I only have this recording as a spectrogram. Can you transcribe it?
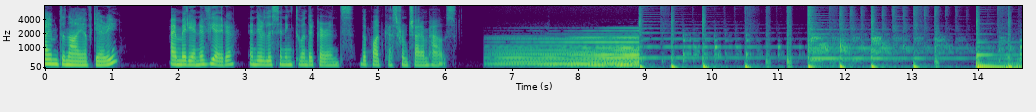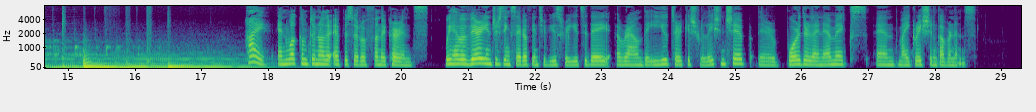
I'm Danai Avgeri. I'm Mariana Vieira, and you're listening to Undercurrents, the podcast from Chatham House. Hi, and welcome to another episode of Undercurrents. We have a very interesting set of interviews for you today around the EU Turkish relationship, their border dynamics, and migration governance.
